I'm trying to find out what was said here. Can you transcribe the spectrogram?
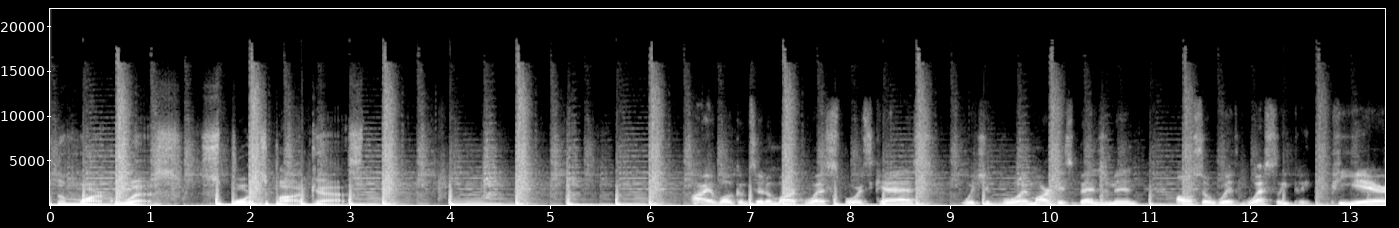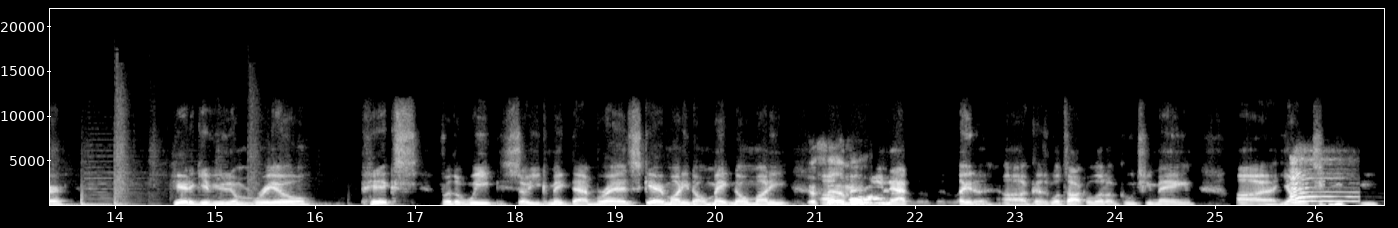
to the Mark West Sports Podcast. All right, welcome to the Mark West Sportscast with your boy Marcus Benjamin, also with Wesley P- Pierre. Here to give you them real picks for the week so you can make that bread. Scared money don't make no money. You Uh, more on that a little bit later because we'll talk a little Gucci Mane, uh, Young Jeezy.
